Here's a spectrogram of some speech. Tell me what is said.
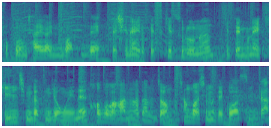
조금 차이가 있는 것 같은데 대신에 이렇게 스키스루는 있기 때문에 긴 짐 같은 경우에는 커버가 가능하다는 점 참고하시면 될 것 같습니다.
